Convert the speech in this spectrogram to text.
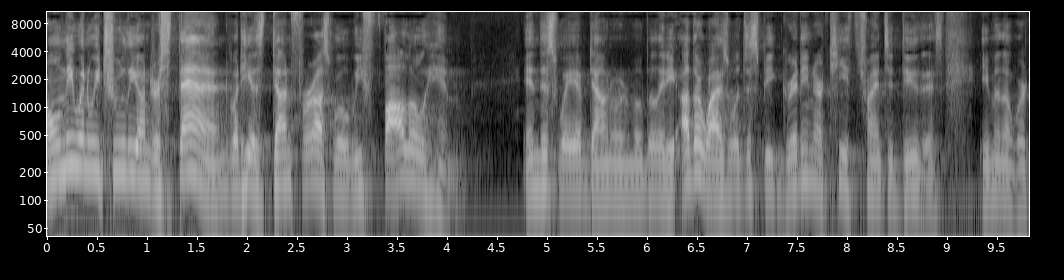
Only when we truly understand what he has done for us will we follow him in this way of downward mobility. Otherwise, we'll just be gritting our teeth trying to do this, even though we're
